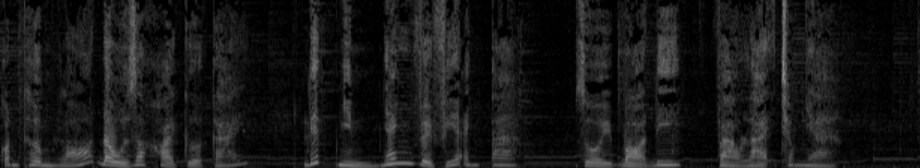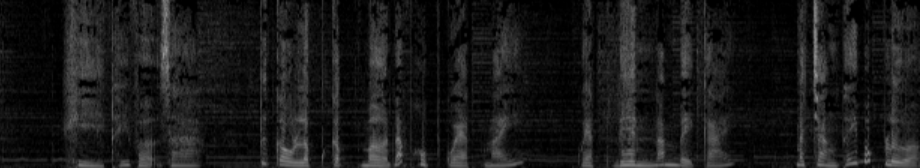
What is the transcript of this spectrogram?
Con thơm ló đầu ra khỏi cửa cái, Liếc nhìn nhanh về phía anh ta, Rồi bỏ đi vào lại trong nhà. Khi thấy vợ ra, Tư cầu lập cập mở nắp hộp quẹt máy, Quẹt liền năm bảy cái, Mà chẳng thấy bốc lửa.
